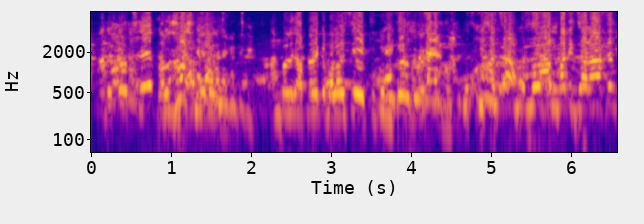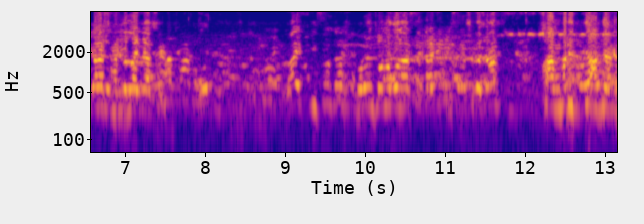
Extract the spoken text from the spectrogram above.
আপনাদেরকে বলা আমি বলি- আমি বলি যে আপনাদেরকে বলা হয়েছে এটুকু ভিতরে। আচ্ছা সাংবাদিক যারা আছেন তারা সামনের লাইনে আসেন ভাই পিছনে যারা সাধারণ জনগণ আছে তারা কি পিছনে সরে যান? সাংবাদিকদের আগে আগে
